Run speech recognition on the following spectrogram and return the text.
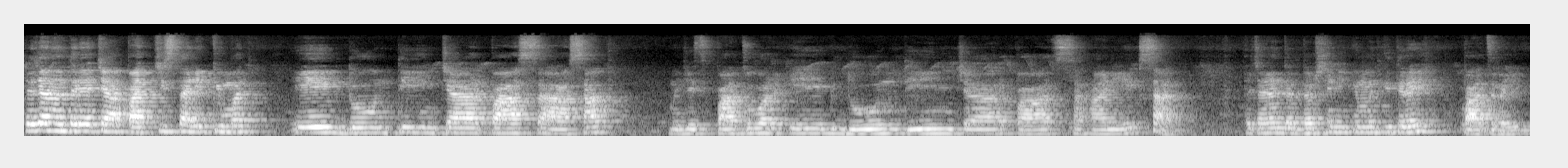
त्याच्यानंतर याच्या पाचची स्थानिक किंमत एक दोन तीन चार पाच सहा सात. म्हणजेच पाचवर एक दोन तीन चार पाच सहा आणि एक सात. त्याच्यानंतर दर्शनी किंमत किती राहील? पाच राहील.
